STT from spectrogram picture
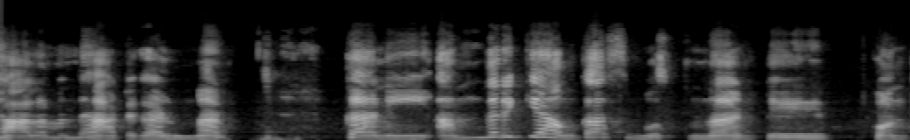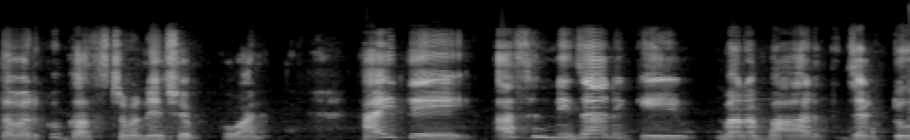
చాలామంది ఆటగాళ్ళు ఉన్నారు. కానీ అందరికీ అవకాశం వస్తుందా అంటే కొంతవరకు కష్టమనే చెప్పుకోవాలి. అయితే అసలు నిజానికి మన భారత జట్టు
